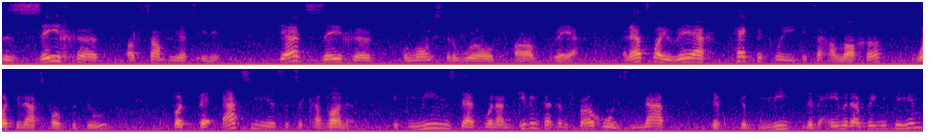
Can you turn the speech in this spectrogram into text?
the zecher of something that's in it. That zecher belongs to the world of reach. And that's why reach, technically, it's a halacha, what you're not supposed to do. But be'atzmius, it's a kavana. It means that when I'm giving to HaKadosh Baruch Hu is not the, the meat, the behemoth I'm bringing to him,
